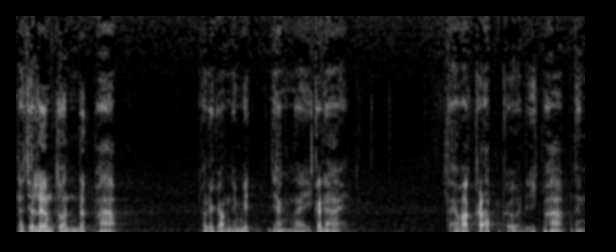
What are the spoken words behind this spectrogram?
เราจะเริ่มต้นนึกภาพบริกรรมนิมิตอย่างไหนก็ได้ แต่ว่ากลับเกิดอีกภาพหนึ่ง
